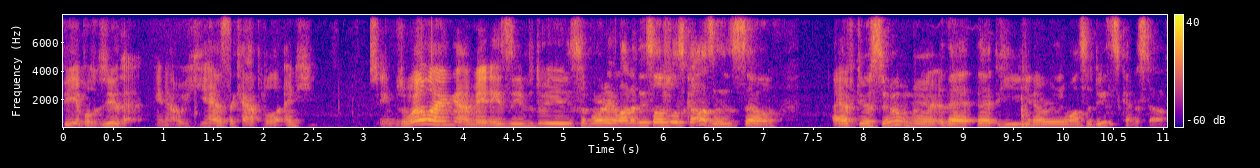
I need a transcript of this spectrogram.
be able to do that. You know, he has the capital and he seems willing. I mean, he seems to be supporting a lot of these socialist causes, so I have to assume uh, that that he, you know, really wants to do this kind of stuff.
